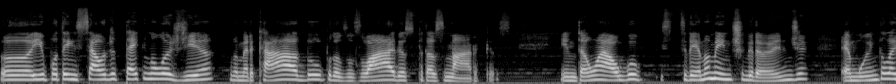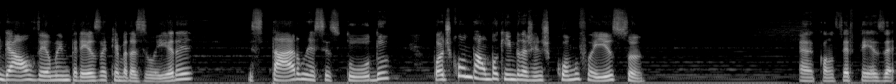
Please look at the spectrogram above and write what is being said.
uh, e o potencial de tecnologia para o mercado, para os usuários, para as marcas. Então é algo extremamente grande. É muito legal ver uma empresa que é brasileira estar nesse estudo. Pode contar um pouquinho para a gente como foi isso? É, com certeza.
